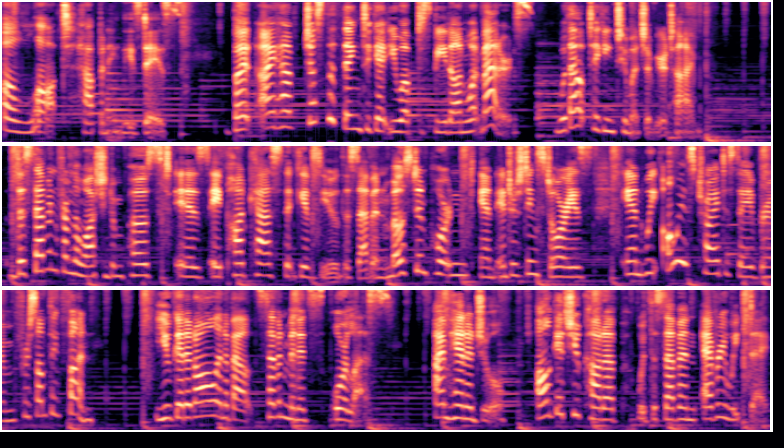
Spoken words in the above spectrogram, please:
a lot happening these days, but I have just the thing to get you up to speed on what matters without taking too much of your time. The Seven from the Washington Post is a podcast that gives you the seven most important and interesting stories, and we always try to save room for something fun. You get it all in about seven minutes or less. I'm Hannah Jewell. I'll get you caught up with The Seven every weekday.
